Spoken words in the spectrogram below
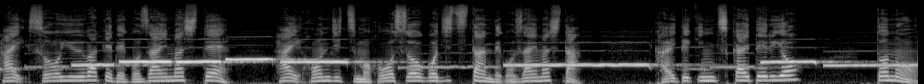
はい、そういうわけでございまして、はい、本日も放送後日談でございました。快適に使えているよ。との、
